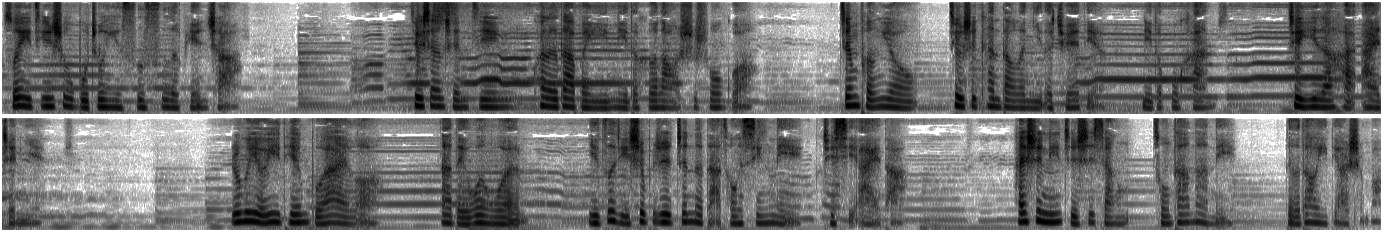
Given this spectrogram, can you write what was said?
所以经受不住一丝丝的偏差。就像曾经《快乐大本营》里的何老师说过：“真朋友就是看到了你的缺点、你的不堪，却依然还爱着你。如果有一天不爱了，那得问问你自己是不是真的打从心里去喜爱他，还是你只是想从他那里得到一点什么？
